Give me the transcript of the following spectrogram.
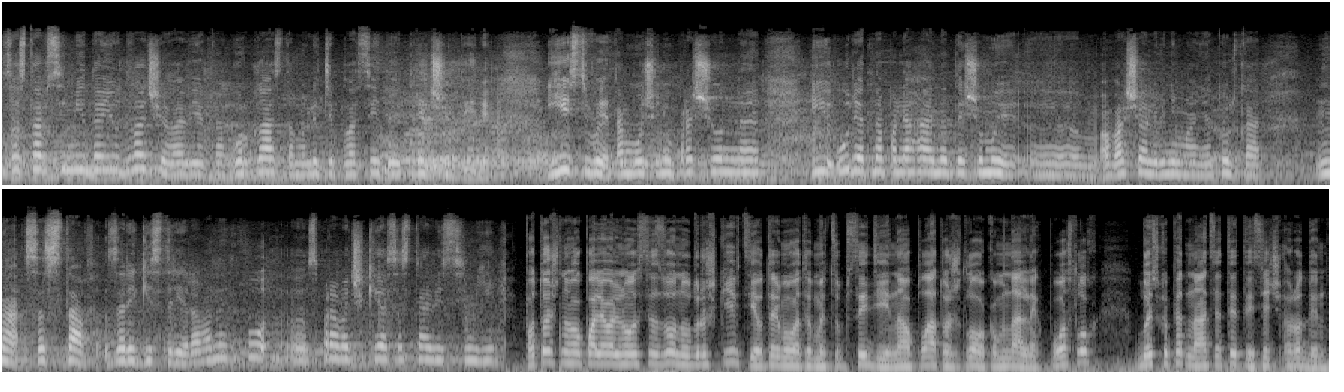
в состав семьи дают два человека, Гургаз там, или Теплосей дают 3-4. Есть в этом очень упрощенное. И уряд наполягает на том, что мы э, обращали внимание только на состав зарегистрированных по э, справочке о составе семьи. Поточного опалювального сезону Дружківці отримуватимуть субсидії на оплату житлово-комунальних послуг близько 15 тисяч родин.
